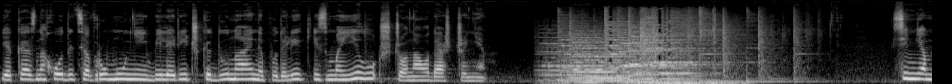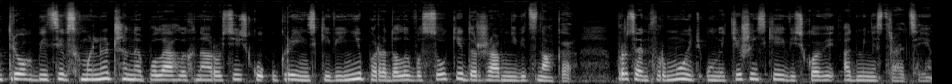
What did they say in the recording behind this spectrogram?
яке знаходиться в Румунії біля річки Дунай неподалік Ізмаїлу, що на Одещині. Сім'ям трьох бійців з Хмельниччини, полеглих на російсько-українській війні, передали високі державні відзнаки. Про це інформують у Нетішинській військовій адміністрації.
